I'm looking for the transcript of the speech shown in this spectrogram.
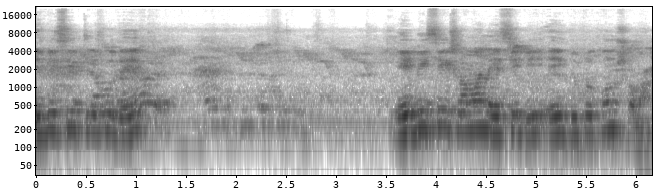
এবিসি ত্রিভুজের এবিসি সমান এসিবি এই দুটো কোণ সমান।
